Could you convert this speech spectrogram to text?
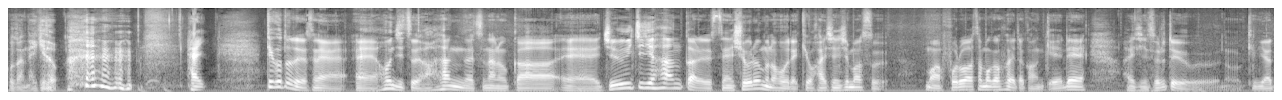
う。わかんないけど。はい。ということでですね、えー、本日3月7日、えー、11時半からですねショールームの方で今日配信します。まあフォロワー様が増えた関係で配信するというのをやっ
